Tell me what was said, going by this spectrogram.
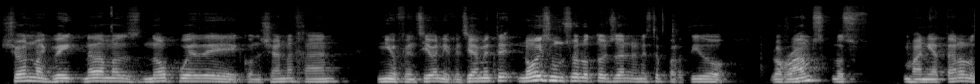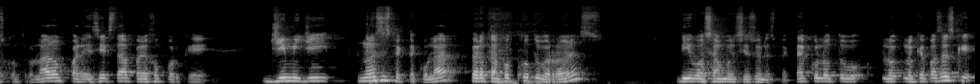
Sean McVay nada más no puede con Shanahan ni ofensiva ni ofensivamente. No hizo un solo touchdown en este partido los Rams. Los maniataron, los controlaron. Parecía que estaba parejo porque Jimmy G no es espectacular, pero tampoco tuvo errores. Divo Samuel sí es un espectáculo. Tuvo, lo, lo, que pasa es que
